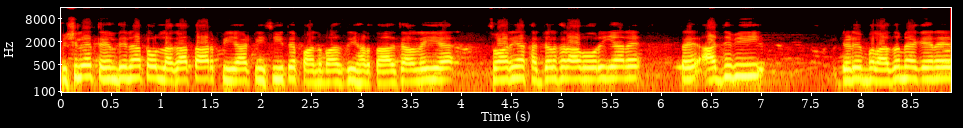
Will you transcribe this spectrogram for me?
ਪਿਛਲੇ 3 ਦਿਨਾਂ ਤੋਂ ਲਗਾਤਾਰ ਪੀਆਰਟੀਸੀ ਤੇ ਪਨ ਬੱਸ ਦੀ ਹੜਤਾਲ ਚੱਲ ਰਹੀ ਹੈ। ਸਵਾਰੀਆਂ ਖੱਜਲ ਖਰਾਬ ਹੋ ਰਹੀਆਂ ਨੇ ਤੇ ਅੱਜ ਵੀ ਜਿਹੜੇ ਮੁਲਾਜ਼ਮ ਹੈਗੇ ਨੇ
